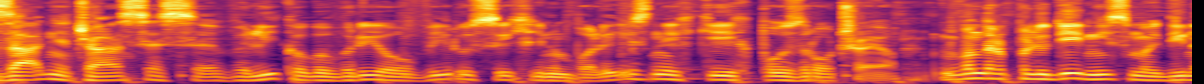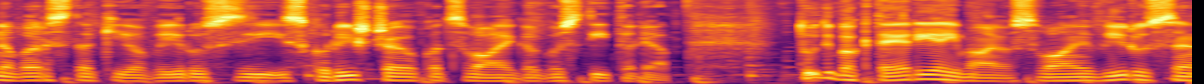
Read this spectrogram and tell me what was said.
Zadnje čase se veliko govori o virusih in boleznih, ki jih povzročajo. Vendar pa ljudje nismo edina vrsta, ki jo virusi izkoriščajo kot svojega gostitelja. Tudi bakterije imajo svoje viruse,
